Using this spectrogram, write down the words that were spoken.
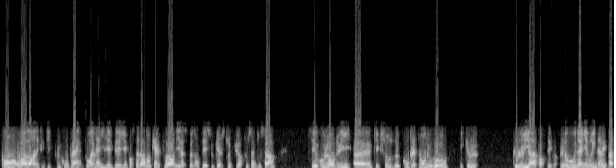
quand on va avoir un effectif plus complet, pour analyser le PSG, pour savoir dans quelle forme il va se présenter, sous quelle structure, tout ça, tout ça, c'est aujourd'hui euh, quelque chose de complètement nouveau et que que lui a apporté. Quoi. Là où Unai Emery n'avait pas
